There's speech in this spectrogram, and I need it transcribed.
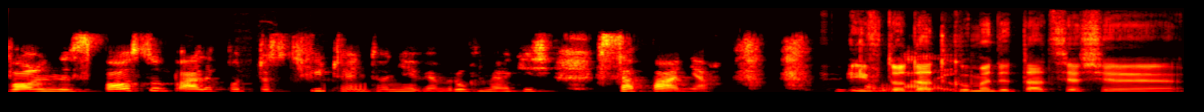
wolny sposób, ale podczas ćwiczeń to nie wiem, róbmy jakieś sapania. I w dodatku medytacja się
